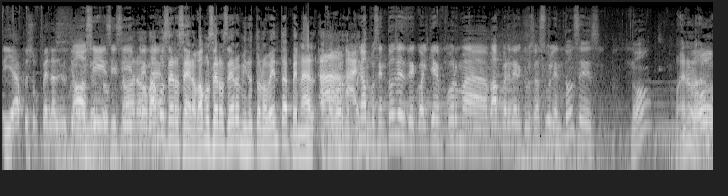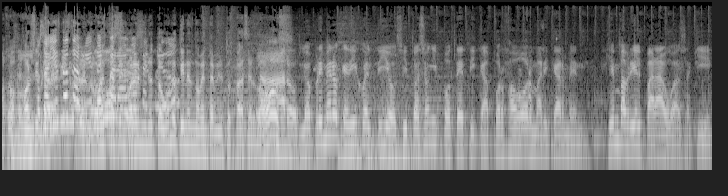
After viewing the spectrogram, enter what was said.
Y ya, pues un penal de último No, minuto. sí, sí, sí. no, no, penal. vamos 0-0, vamos 0-0, minuto 90, penal a favor del Ah, Pachuca. no, pues entonces de cualquier forma va a perder Cruz Azul entonces, ¿no? Bueno, No, a lo- a pues lo mejor si ya estás mejor estás en gol al minuto 1, tienes 90 minutos para hacer dos. Claro. Lo primero que dijo el tío, situación hipotética, por favor, Mari Carmen. ¿Quién va a abrir el paraguas aquí?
